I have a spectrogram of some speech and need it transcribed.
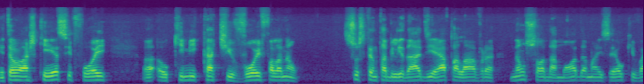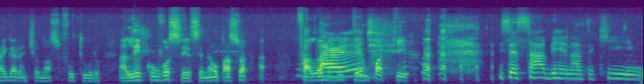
Então, eu acho que esse foi uh, o que me cativou e falar, não, sustentabilidade é a palavra não só da moda, mas é o que vai garantir o nosso futuro. A ler com você, senão eu passo a, falando muito tempo aqui. e você sabe, Renata, que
